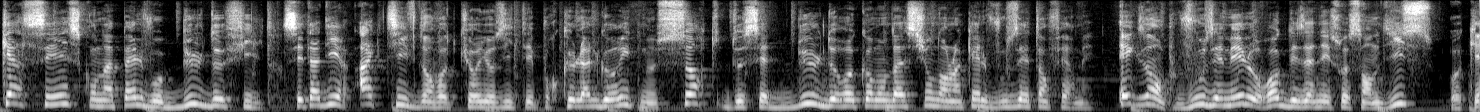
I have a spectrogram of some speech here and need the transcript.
casser ce qu'on appelle vos bulles de filtre, c'est-à-dire actif dans votre curiosité pour que l'algorithme sorte de cette bulle de recommandation dans laquelle vous êtes enfermé. Exemple, vous aimez le rock des années 70, ok,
